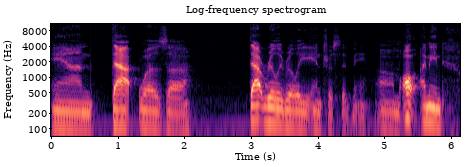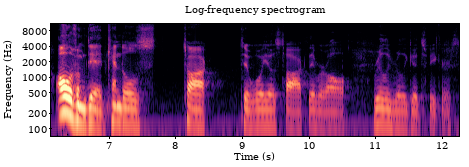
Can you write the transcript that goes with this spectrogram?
and that was uh, that really, really interested me. Um, all, I mean, all of them did. Kendall's talk to Hoyos' talk. They were all really, really good speakers.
